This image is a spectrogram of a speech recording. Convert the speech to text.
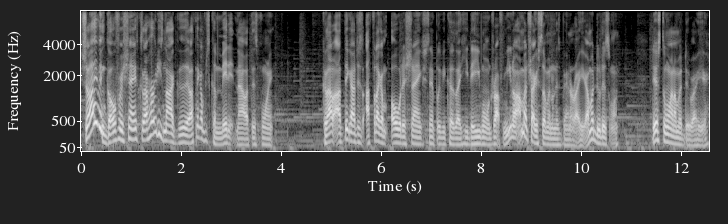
Should I even go for Shanks? Because I heard he's not good. I think I'm just committed now at this point. Because I, I, think I just, I feel like I'm owed to Shanks simply because like he, he won't drop from, you know, I'm going to try something on this banner right here. I'm going to do this one. This the one I'm going to do right here.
